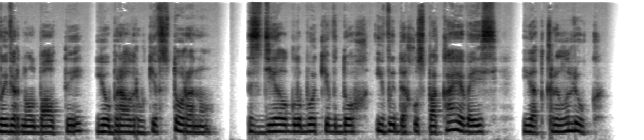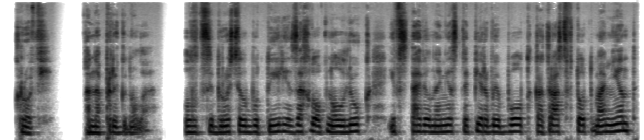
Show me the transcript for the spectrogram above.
вывернул болты и убрал руки в сторону. Сделал глубокий вдох и выдох, успокаиваясь, и открыл люк. Кровь. Она прыгнула. Луци бросил бутыли, захлопнул люк и вставил на место первый болт как раз в тот момент,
